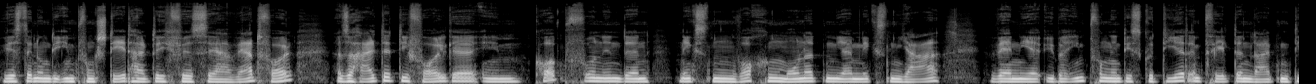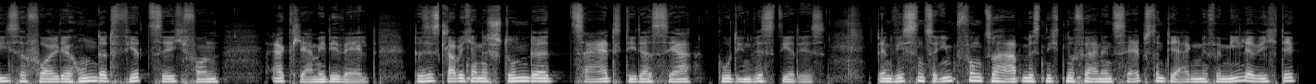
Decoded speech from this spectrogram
wie es denn um die Impfung steht, halte ich für sehr wertvoll. Also haltet die Folge im Kopf und in den nächsten Wochen, Monaten, ja im nächsten Jahr, wenn ihr über Impfungen diskutiert, empfehlt den Leuten diese Folge 140 von Erklär mir die Welt. Das ist, glaube ich, eine Stunde Zeit, die da sehr gut investiert ist. Denn Wissen zur Impfung zu haben, ist nicht nur für einen selbst und die eigene Familie wichtig,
